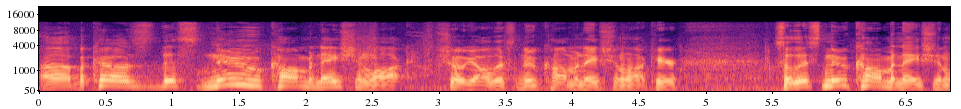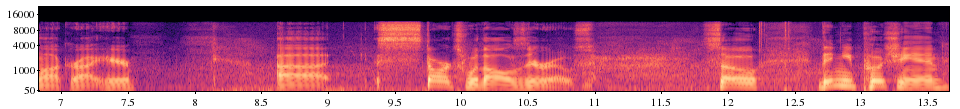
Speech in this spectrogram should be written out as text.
uh, because this new combination lock, show y'all this new combination lock here. So this new combination lock right here, uh, starts with all zeros. So then you push in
